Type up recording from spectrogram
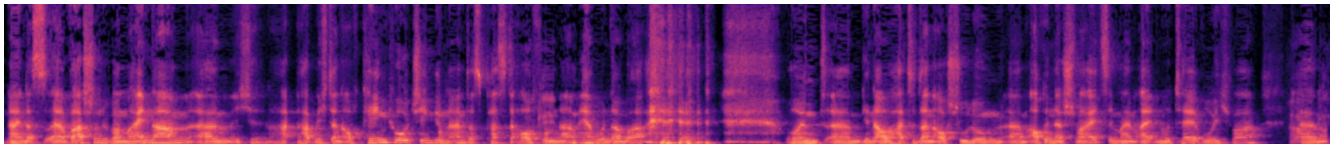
Nein, das äh, war schon über meinen Namen. Ähm, ich ha, habe mich dann auch Kane Coaching genannt. Das passte auch okay. vom Namen her wunderbar. Und ähm, genau, hatte dann auch Schulungen, ähm, auch in der Schweiz, in meinem alten Hotel, wo ich war, ah, ähm,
